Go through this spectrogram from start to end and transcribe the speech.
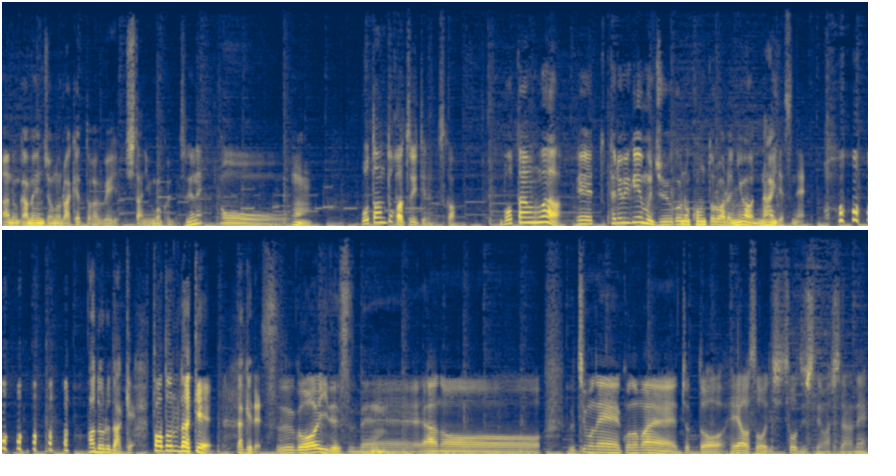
あの画面上のラケットが上下に動くんですよね。おーうん。ボタンとかついてるんですか？ボタンは、えーと、テレビゲーム15のコントローラーにはないですね。パドルだけ。パドルだけだけです。すごいですね、あのーうちもね、この前、ちょっと部屋を掃除し掃除してましたらね、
